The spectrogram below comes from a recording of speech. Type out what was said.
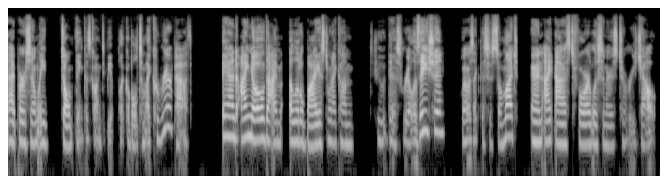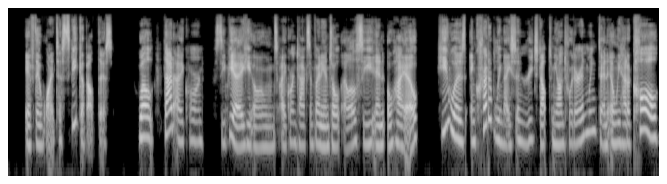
that I personally don't think is going to be applicable to my career path. And I know that I'm a little biased when I come to this realization where I was like, this is so much. And I asked for listeners to reach out if they wanted to speak about this. Well, Thad Eichorn CPA, he owns Eichorn Tax and Financial LLC in Ohio he was incredibly nice and reached out to me on Twitter and LinkedIn. And we had a call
